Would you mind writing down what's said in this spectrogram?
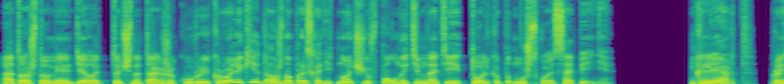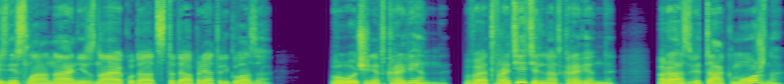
а то, что умеют делать точно так же куры и кролики, должно происходить ночью в полной темноте и только под мужское сопение. «Глерт», — произнесла она, не зная, куда от стыда прятать глаза, — «вы очень откровенны, вы отвратительно откровенны. Разве так можно?»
